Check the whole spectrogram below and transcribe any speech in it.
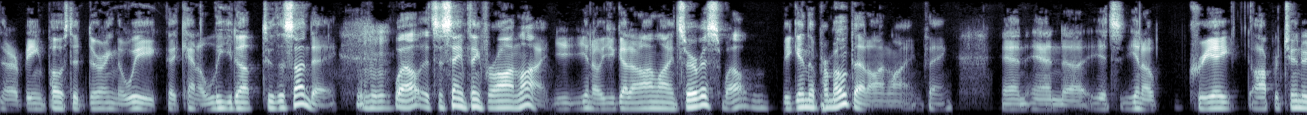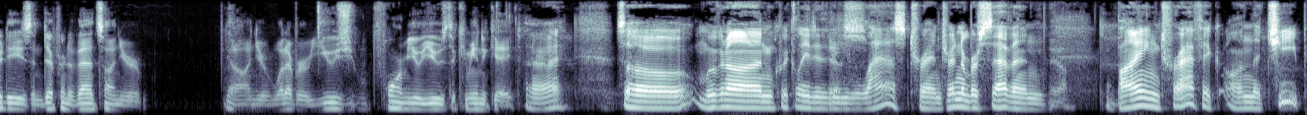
that are being posted during the week that kind of lead up to the Sunday. hmm Well, it's the same thing for online. You you know, you got an online service. Well, begin to promote that online thing, and and uh, it's you know create opportunities and different events on your you know on your whatever use form you use to communicate. All right. So moving on quickly to the Yes. last trend, trend number seven Yeah. buying traffic on the cheap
